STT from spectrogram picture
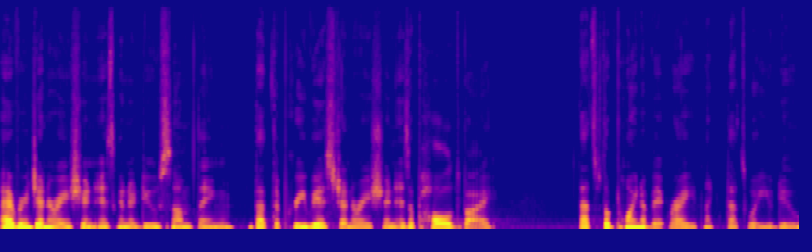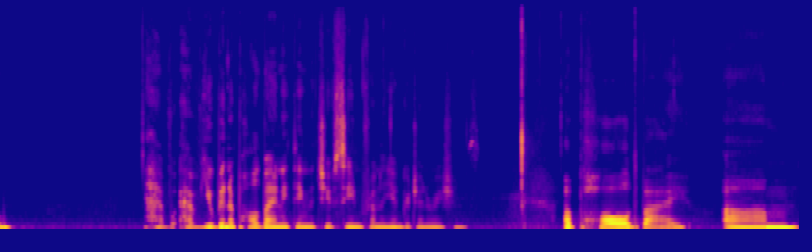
every generation is going to do something that the previous generation is appalled by. That's the point of it, right? Like that's what you do. Have Have you been appalled by anything that you've seen from the younger generations? Appalled by. Um,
